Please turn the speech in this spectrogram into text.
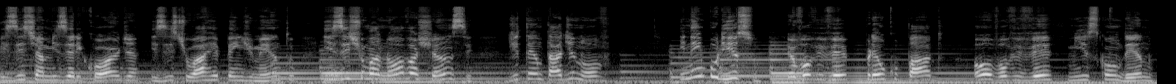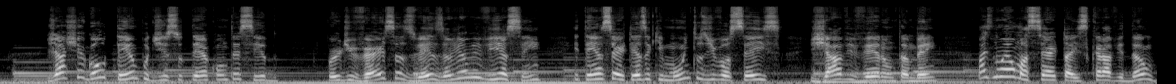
existe a misericórdia, existe o arrependimento e existe uma nova chance de tentar de novo. E nem por isso eu vou viver preocupado ou vou viver me escondendo. Já chegou o tempo disso ter acontecido. Por diversas vezes eu já vivi assim e tenho a certeza que muitos de vocês já viveram também. Mas não é uma certa escravidão?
